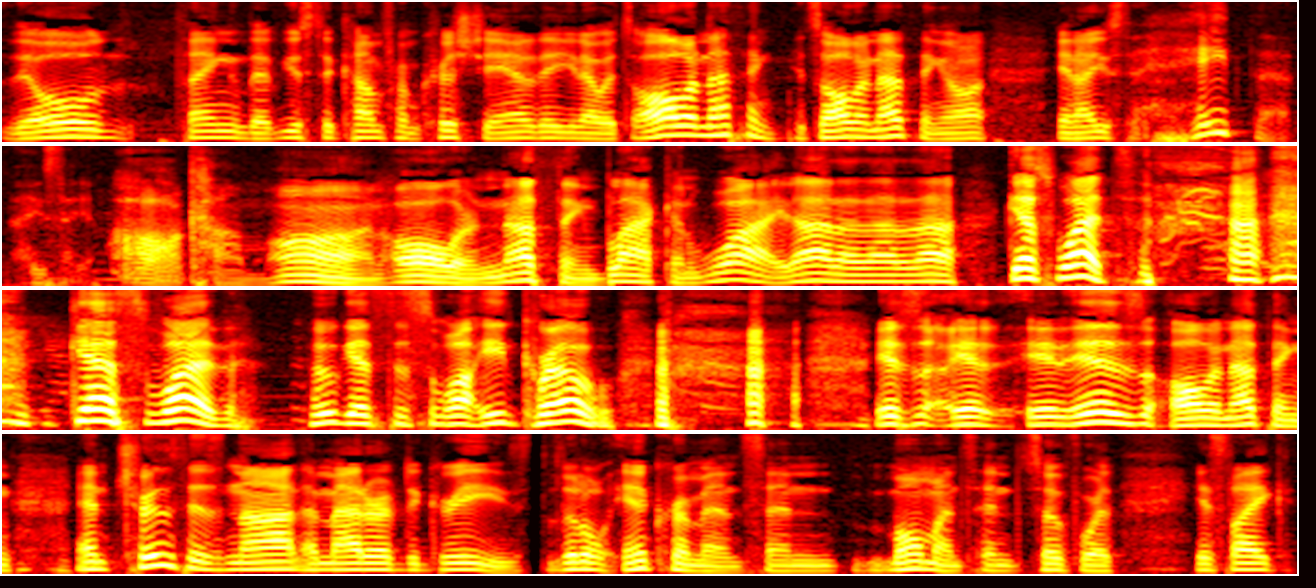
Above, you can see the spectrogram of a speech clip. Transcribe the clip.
the old thing that used to come from Christianity. You know, it's all or nothing. It's all or nothing. You know, and I used to hate that. I used to say, "Oh, come on, all or nothing, black and white." Da da da da. da. Guess what? Guess what? Who gets to swallow, eat crow? it's it, it is all or nothing, and truth is not a matter of degrees, little increments and moments and so forth. It's like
